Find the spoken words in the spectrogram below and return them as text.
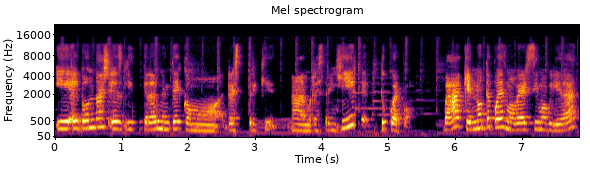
Y el bondage es literalmente como restringir tu cuerpo, ¿va? Que no te puedes mover sin movilidad.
